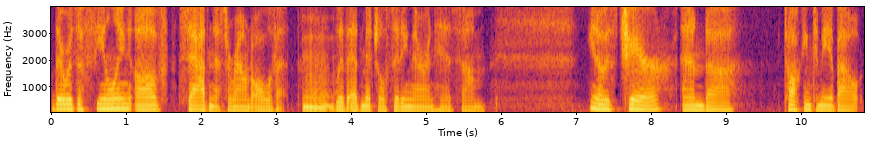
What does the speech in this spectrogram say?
There was a feeling of sadness around all of it, with Ed Mitchell sitting there in his um, you know, his chair and uh, talking to me about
